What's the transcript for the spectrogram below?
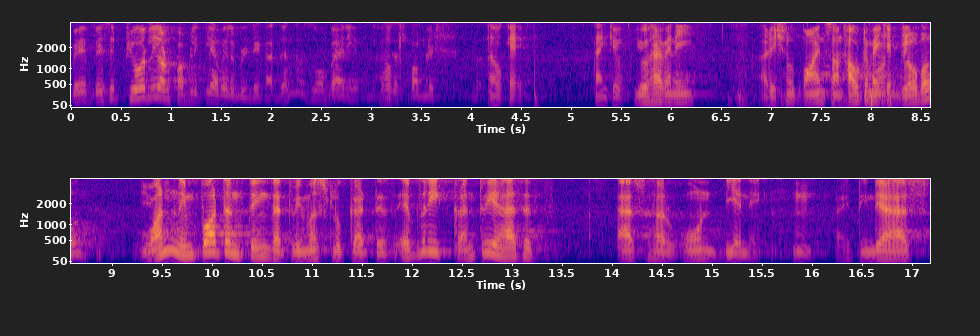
base it purely on publicly available data. Then there's no barrier. You can okay. just publish. That's okay. Thank you. You have any additional points on how to make it global? One important thing that we must look at is every country has its as her own DNA. Hmm. Right? India has,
